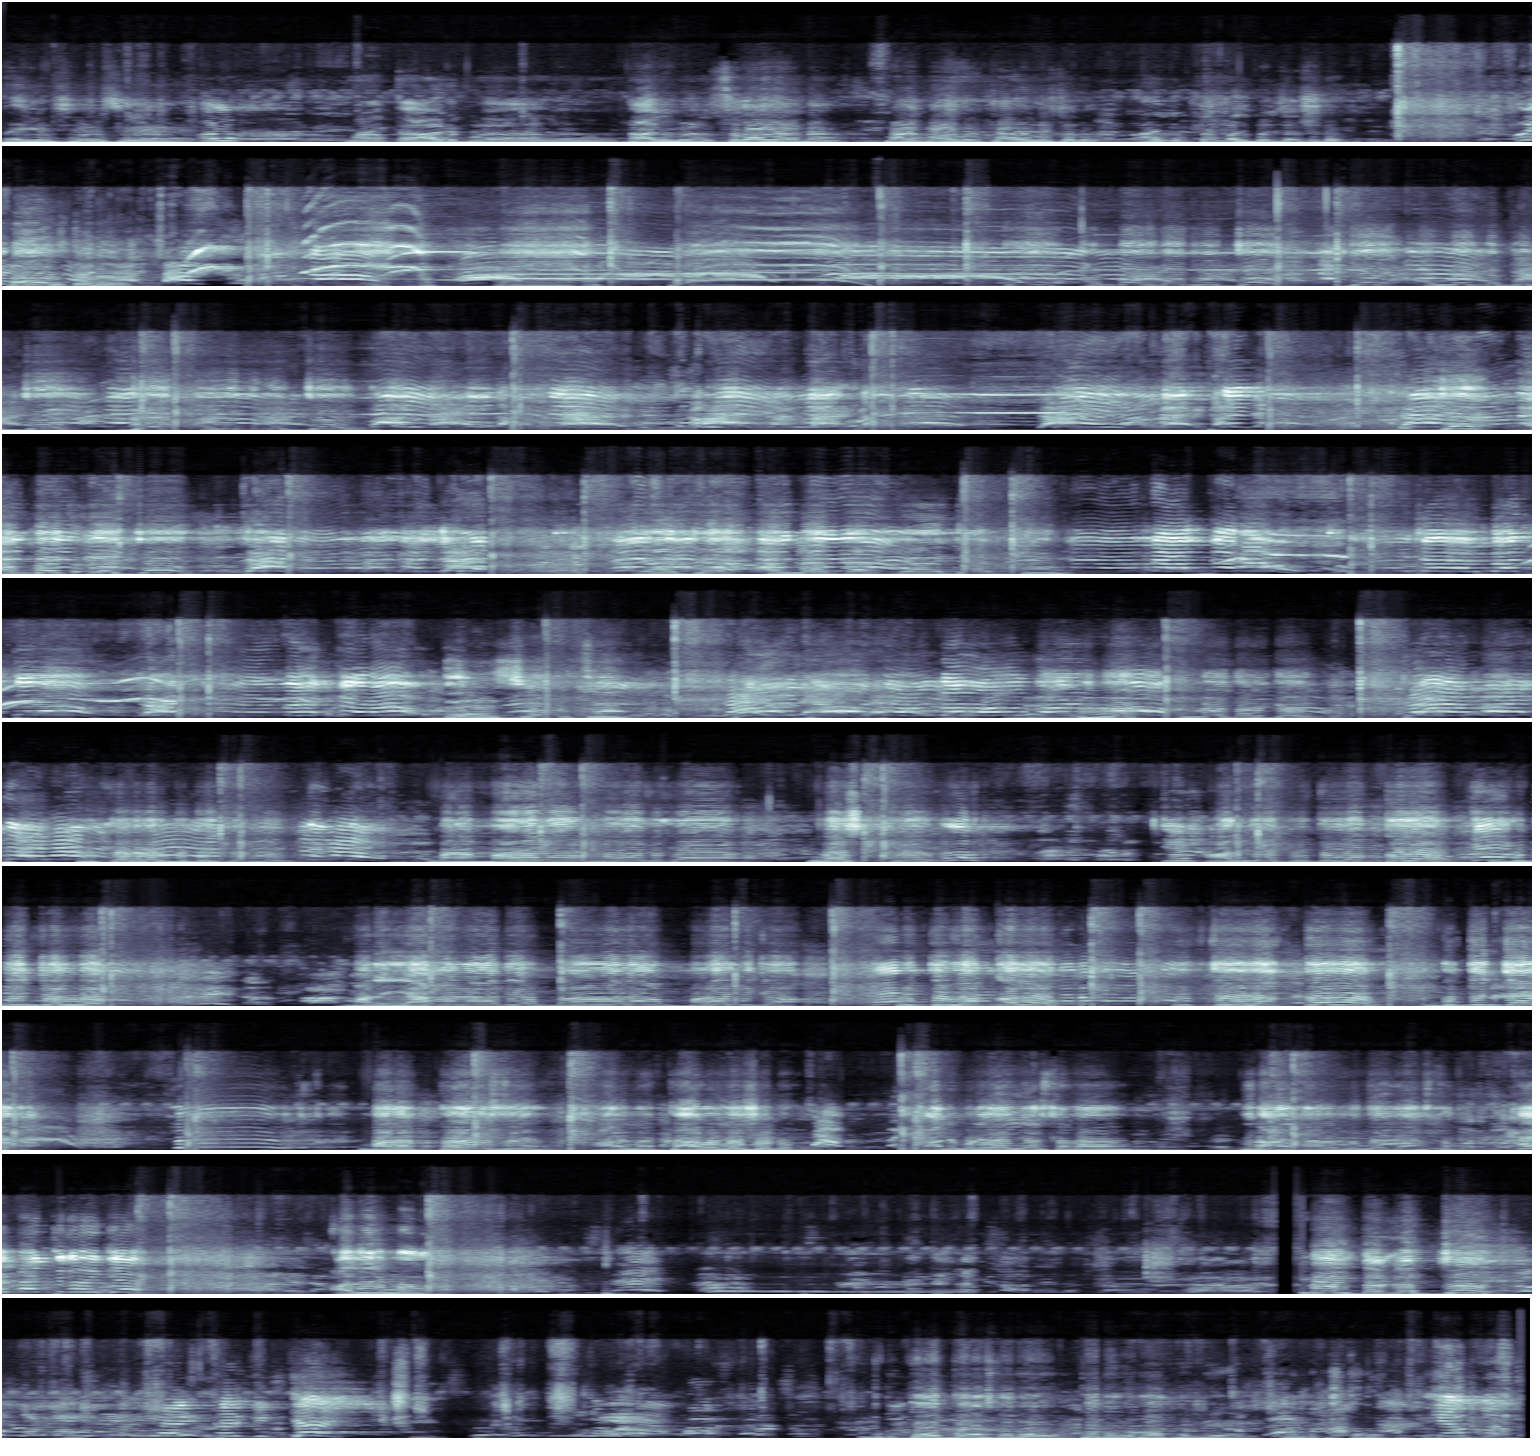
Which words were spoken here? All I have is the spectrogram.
దయచేసి మన తాడి తాడి మీద సుధాకర్ అన్న మనకు మనసు త్యాగం చేస్తాడు ఆయన తప్పది పెళ్లి చేస్తాడు తాగిస్తాడు అంబేద్కర్ జై జై అంబేద్కర్ జై జై అంబేద్కర్ జై జై అంబేద్కర్ జై జై జై అంబేద్కర్ జై జై భీమ్ దయచేసి అంబేద్కర్కి ప్రతి గుర్తించండి మన మాల మాదిగ వెస్ట్ అందరూ ప్రతి ఒక్కరు గుర్తించండి మన యానాది మాల మాదిగ ప్రతి ఒక్కరు ప్రతి ఒక్కరు గుర్తించాలి మన కోసం ఆయన త్యాగం చేశాడు. కానీ మనం ఏం చేస్తాము? సాయంకాలం ముందే చేస్తాం అది మన జై. చేస్తారు కొడుకు నమ్మకిస్తారు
